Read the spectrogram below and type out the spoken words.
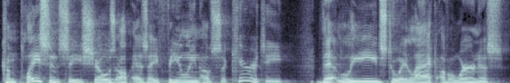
Complacency shows up as a feeling of security that leads to a lack of awareness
